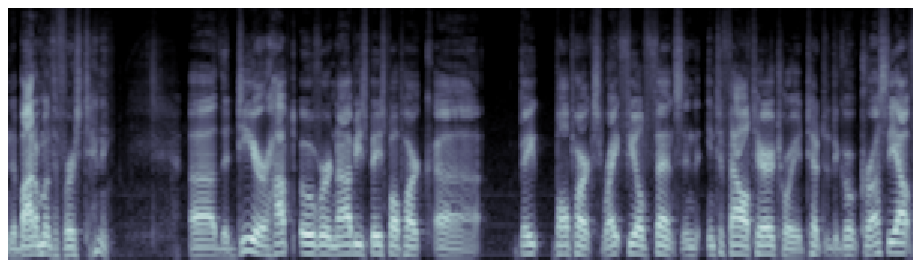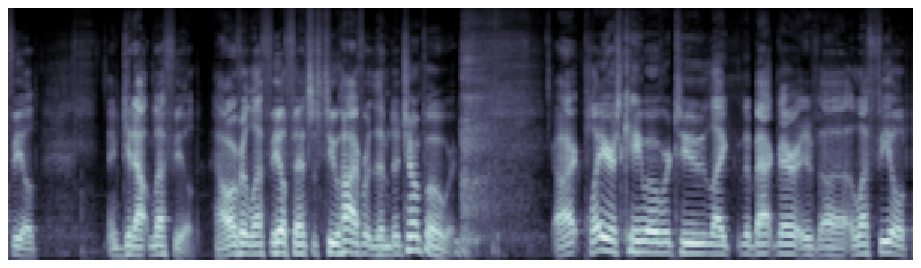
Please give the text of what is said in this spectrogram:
in the bottom of the first inning. Uh, the deer hopped over Nobby's baseball park uh, ba- ballpark's right field fence in, into foul territory, attempted to go across the outfield and get out in left field. However, left field fence was too high for them to jump over. All right, players came over to like the back there uh, left field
